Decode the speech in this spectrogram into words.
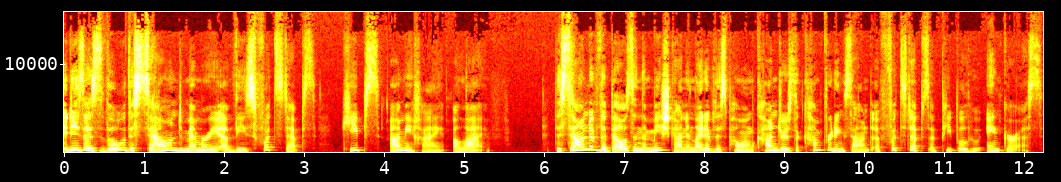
It is as though the sound memory of these footsteps keeps Amichai alive. The sound of the bells in the Mishkan, in light of this poem, conjures the comforting sound of footsteps of people who anchor us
